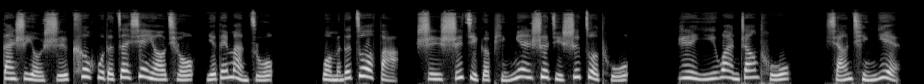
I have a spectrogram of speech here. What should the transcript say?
但是有时客户的在线要求也得满足。我们的做法是十几个平面设计师作图，日一万张图，详情页，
